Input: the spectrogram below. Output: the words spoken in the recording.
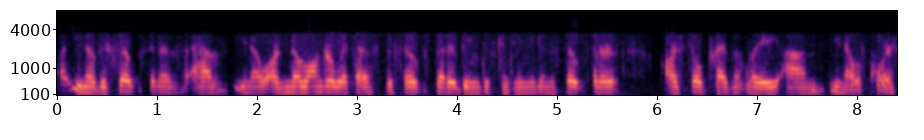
uh, you know, the soaps that have, have, you know, are no longer with us, the soaps that are being discontinued, and the soaps that are, are still presently, um, you know, of course,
